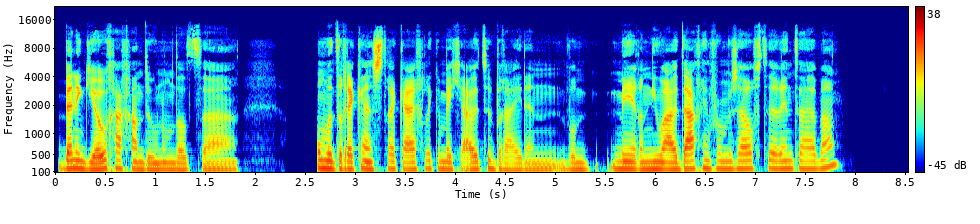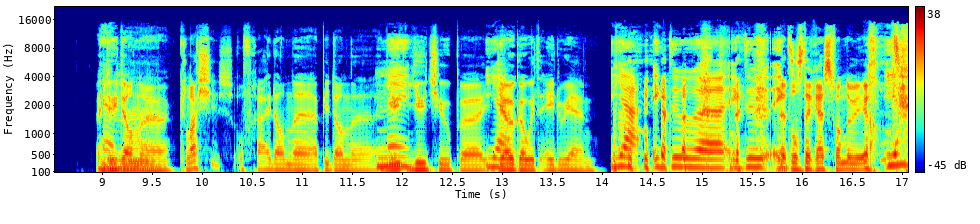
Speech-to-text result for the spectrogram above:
ben ik yoga gaan doen. Omdat, eh, om het rekken en strekken eigenlijk een beetje uit te breiden. En wat meer een nieuwe uitdaging voor mezelf erin te hebben. En doe je dan eh, klasjes? Of ga je dan, heb je dan Nee. YouTube Ja. Yoga with Adrienne? Ja, ik doe... ik doe ik, Net als de rest van de wereld. Ja,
